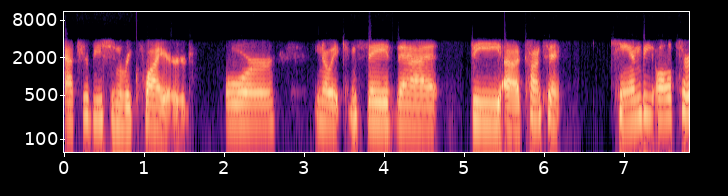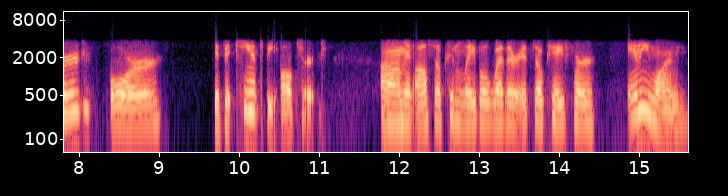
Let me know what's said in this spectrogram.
attribution required or you know it can say that the uh, content can be altered or if it can't be altered um, it also can label whether it's okay for anyone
